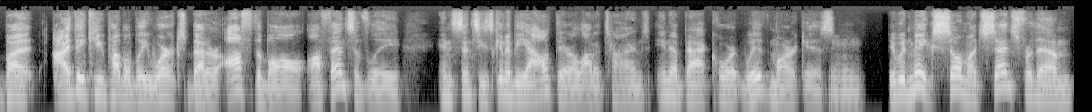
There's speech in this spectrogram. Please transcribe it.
But I think he probably works better off the ball offensively. And since he's going to be out there a lot of times in a backcourt with Marcus, mm-hmm. it would make so much sense for them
